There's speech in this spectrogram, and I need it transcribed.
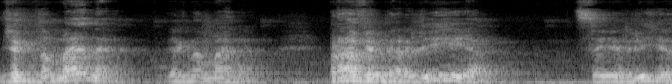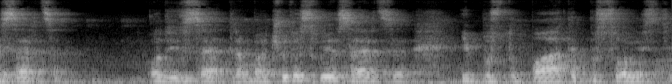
як на мене, як на мене, правильна релігія це є релігія серця. От і все. Треба чути своє серце і поступати по совісті.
